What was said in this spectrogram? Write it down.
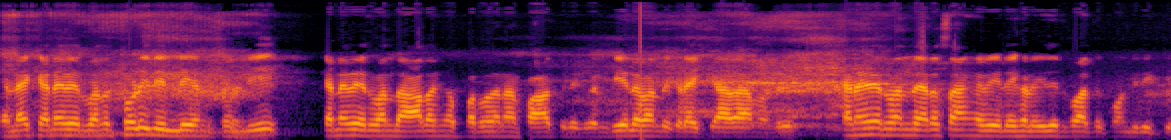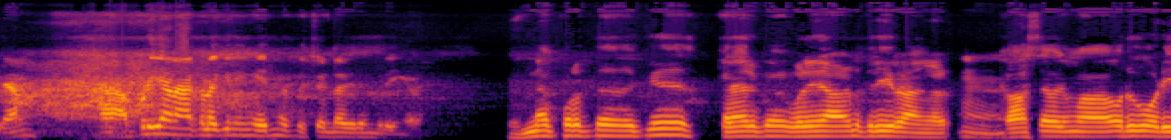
ஏன்னா கிணவேர் வந்து தொழில் இல்லைன்னு சொல்லி கிணவேர் வந்து ஆதங்கப்படுறதை நான் பார்த்துருக்கேன் வேலை வந்து கிடைக்காதாமது கிணவேர் வந்து அரசாங்க வேலைகளை எதிர்பார்த்து கொண்டிருக்கிறேன். அப்படியான ஆட்களுக்கு நீங்க என்னத்தை சொல்ல விரும்புறீங்க? என்ன பொறுத்ததுக்கு கிணறு பேர் வெளிநாடு திரிகிறாங்க. காசு ஒரு கோடி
